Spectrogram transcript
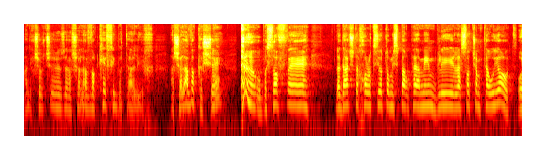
אני חושבת שזה השלב הכיפי בתהליך. השלב הקשה הוא בסוף... אה, לדעת שאתה יכול להוציא אותו מספר פעמים בלי לעשות שם טעויות, או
